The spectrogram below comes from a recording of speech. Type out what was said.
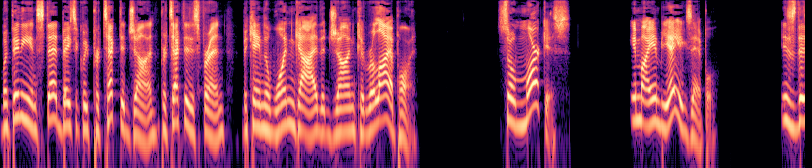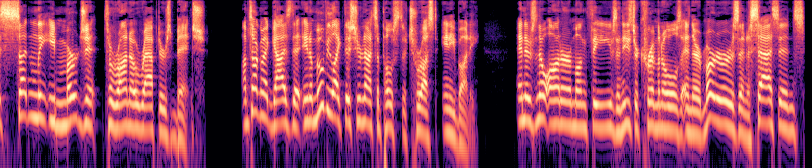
But then he instead basically protected John, protected his friend, became the one guy that John could rely upon. So Marcus, in my NBA example, is this suddenly emergent Toronto Raptors bench. I'm talking about guys that in a movie like this, you're not supposed to trust anybody. And there's no honor among thieves, and these are criminals, and they're murderers and assassins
